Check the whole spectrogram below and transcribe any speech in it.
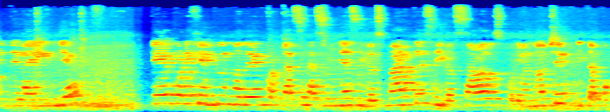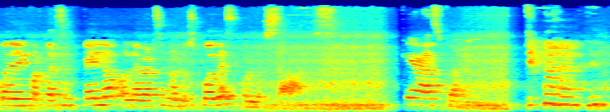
el de la India, que por ejemplo no deben cortarse las uñas ni los martes ni los sábados por la noche y tampoco deben cortarse el pelo o lavárselo los jueves o los sábados. Qué asco.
